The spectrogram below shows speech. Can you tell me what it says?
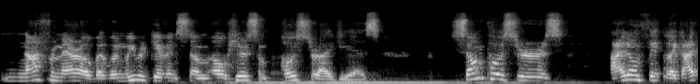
not from Arrow, but when we were given some. Oh, here's some poster ideas. Some posters I don't think like I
